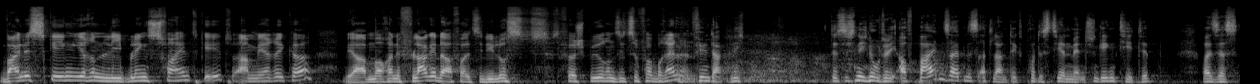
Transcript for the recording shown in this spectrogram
Weil es gegen Ihren Lieblingsfeind geht, Amerika? Wir haben auch eine Flagge da, falls Sie die Lust verspüren, sie zu verbrennen. Vielen Dank. Nicht, das ist nicht notwendig. Auf beiden Seiten des Atlantiks protestieren Menschen gegen TTIP, weil sie das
